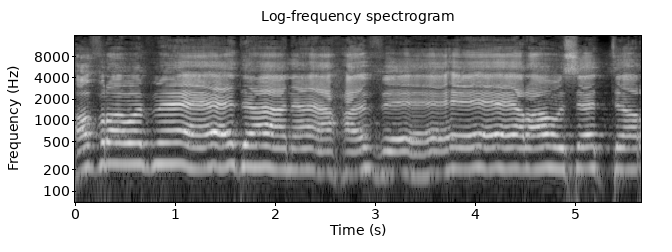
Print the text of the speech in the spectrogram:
حفرة وبميدان حذيرة وستروها.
